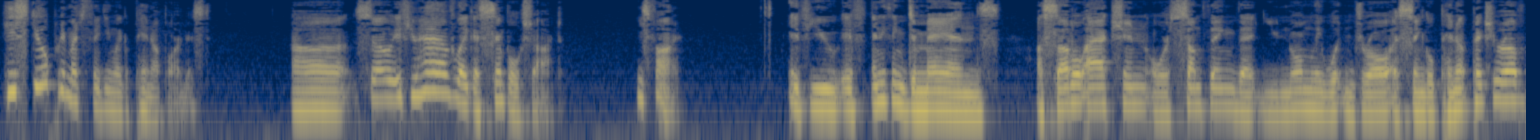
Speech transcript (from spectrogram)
He's still pretty much thinking like a pin-up artist. Uh, so if you have like a simple shot, he's fine. If you, if anything demands a subtle action or something that you normally wouldn't draw a single pinup picture of,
